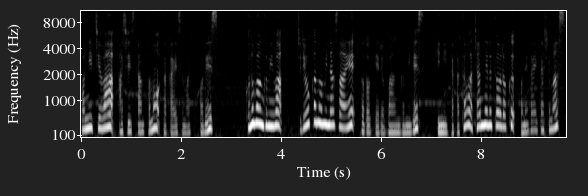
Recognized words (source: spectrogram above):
こんにちはアシスタントの高江須真紀子です。この番組は治療家の皆さんへ届ける番組です。気に入った方はチャンネル登録お願いいたします。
